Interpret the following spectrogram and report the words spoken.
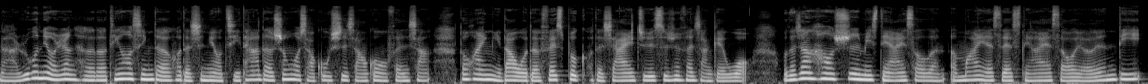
那如果你有任何的听后心得，或者是你有其他的生活小故事想要跟我分享，都欢迎你到我的 Facebook 或者是 IG 私讯分享给我。我的账号是 Miss 点 Isoland，M I S S 点 I S O L A N D。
